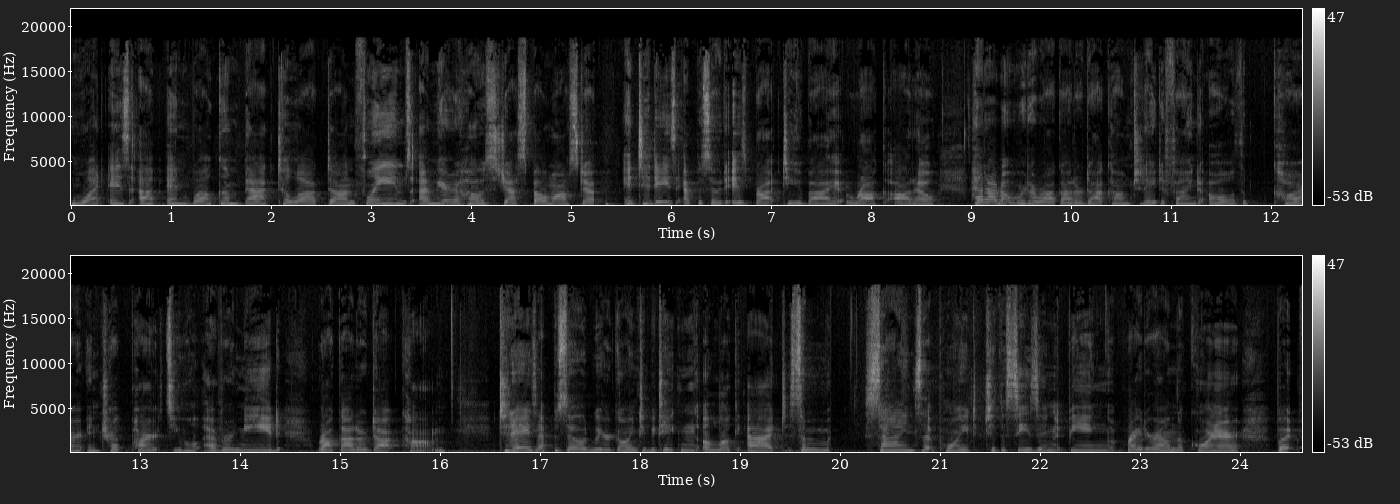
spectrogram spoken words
What is up, and welcome back to Locked On Flames. I'm your host, Jess Belmosto, and today's episode is brought to you by Rock Auto. Head on over to rockauto.com today to find all the car and truck parts you will ever need. RockAuto.com. Today's episode, we are going to be taking a look at some signs that point to the season being right around the corner. But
